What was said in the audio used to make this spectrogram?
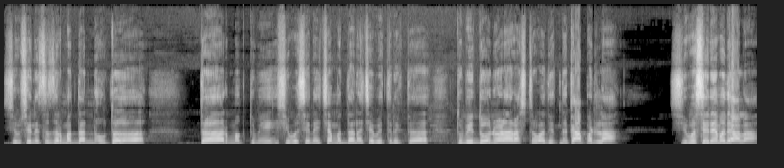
शिवसेनेचं जर मतदान नव्हतं तर मग तुम्ही शिवसेनेच्या मतदानाच्या व्यतिरिक्त तुम्ही दोन वेळा राष्ट्रवादीतनं का पडला? शिवसेनेमध्ये आला.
